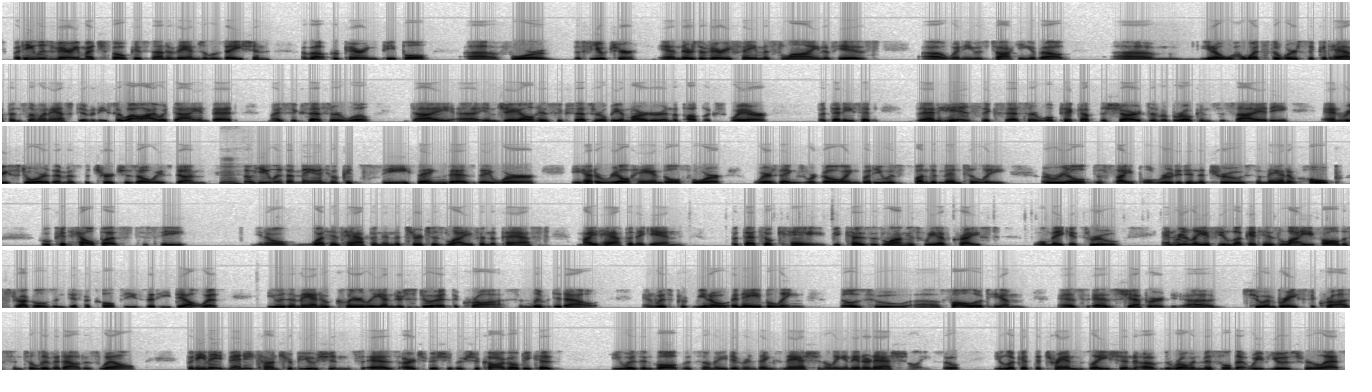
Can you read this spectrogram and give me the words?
But he was very much focused on evangelization, about preparing people uh, for the future. And there's a very famous line of his uh, when he was talking about, um, you know, what's the worst that could happen? Someone asked him, and he said, "Well, I would die in bed. My successor will die uh, in jail. His successor will be a martyr in the public square. But then he said, then his successor will pick up the shards of a broken society and restore them as the church has always done. Hmm. So he was a man who could see things as they were. He had a real handle for where things were going, but he was fundamentally a real disciple, rooted in the truth, a man of hope who could help us to see, you know, what has happened in the church's life in the past might happen again, but that's okay because as long as we have Christ, we'll make it through. And really, if you look at his life, all the struggles and difficulties that he dealt with, he was a man who clearly understood the cross and lived it out and was, you know, enabling those who uh, followed him as as shepherd uh, to embrace the cross and to live it out as well. But he made many contributions as Archbishop of Chicago because he was involved with so many different things nationally and internationally. So you look at the translation of the Roman Missal that we've used for the last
